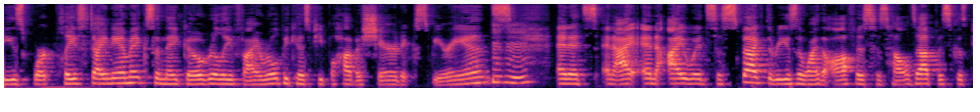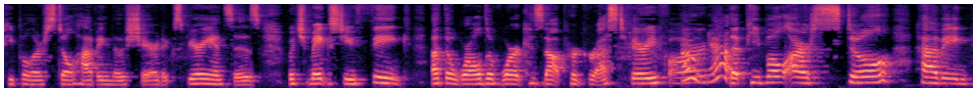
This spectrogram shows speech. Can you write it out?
these workplace dynamics and they go really viral because people have a shared experience mm-hmm. and it's and i and i would suspect the reason why the office has held up is because people are still having those shared experiences which makes you think that the world of work has not progressed very far oh, no. that people are still having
